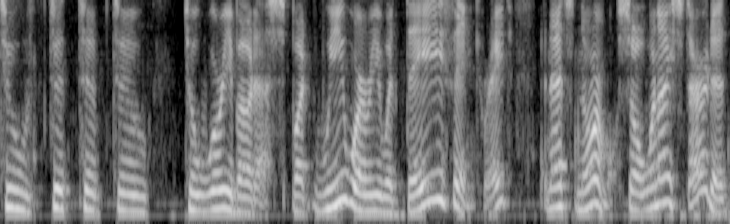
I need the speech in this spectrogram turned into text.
to to to to to worry about us but we worry what they think right? And that's normal. So when I started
